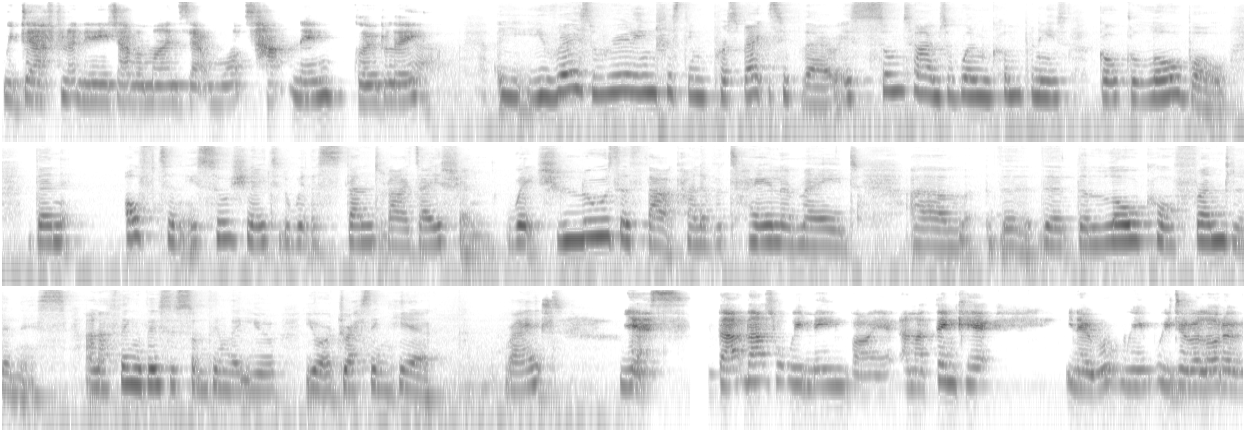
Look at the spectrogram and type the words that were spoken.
we definitely need to have a mindset on what's happening globally. You raised a really interesting perspective there. Is sometimes when companies go global then often associated with a standardization which loses that kind of a tailor-made um, the, the the local friendliness. And i think this is something that you you're addressing here right? Yes, that that's what we mean by it, and I think it. You know, we, we do a lot of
